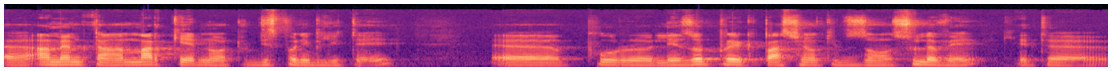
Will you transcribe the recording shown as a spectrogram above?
Euh, en même temps marquer notre disponibilité euh, pour les autres préoccupations qu'ils ont soulevées, qui étaient euh,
